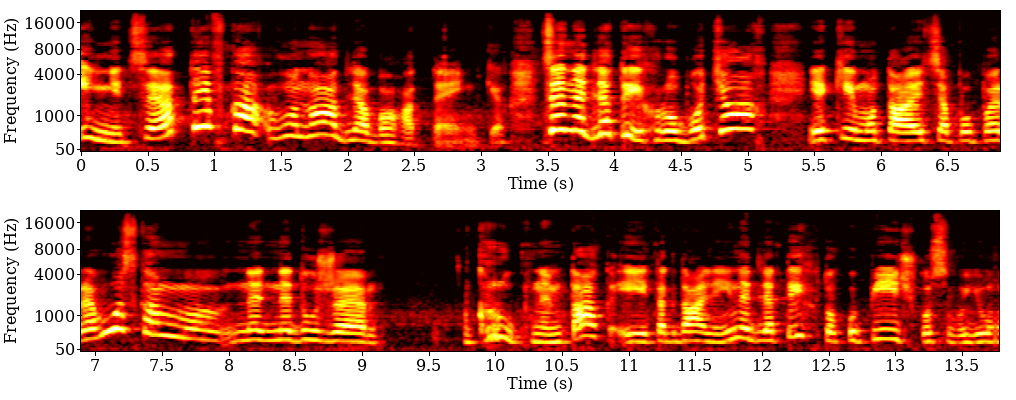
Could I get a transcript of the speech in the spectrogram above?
ініціативка вона для багатеньких. Це не для тих роботяг, які мотаються по перевозкам, не, не дуже крупним, так, і так далі. І не для тих, хто копієчку свою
